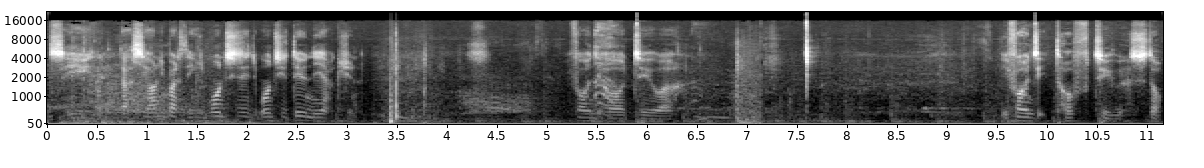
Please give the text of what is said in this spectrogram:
See, that's the only bad thing. Once he's once he's doing the action, he finds it hard to. Uh, he finds it tough to uh, stop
